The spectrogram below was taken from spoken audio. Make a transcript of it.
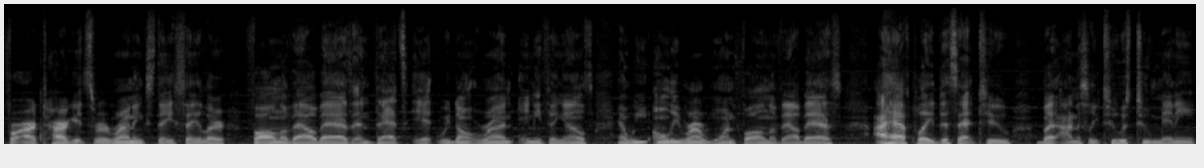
for our targets, we're running Stay Sailor, Fallen of Albaz, and that's it. We don't run anything else, and we only run one Fallen of Albaz. I have played this at two, but honestly, two is too many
